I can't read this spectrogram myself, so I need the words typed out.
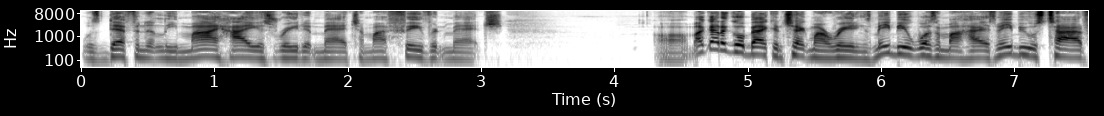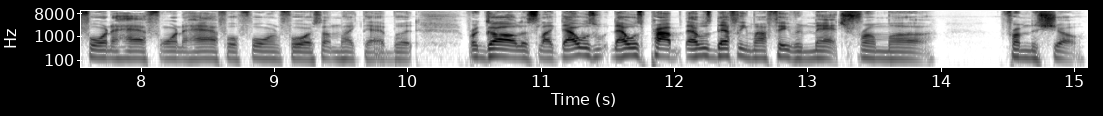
was definitely my highest rated match and my favorite match. Um, I got to go back and check my ratings. Maybe it wasn't my highest. Maybe it was tied four and a half, four and a half, or four and four, or something like that. But regardless, like that was that was prob that was definitely my favorite match from uh from the show.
